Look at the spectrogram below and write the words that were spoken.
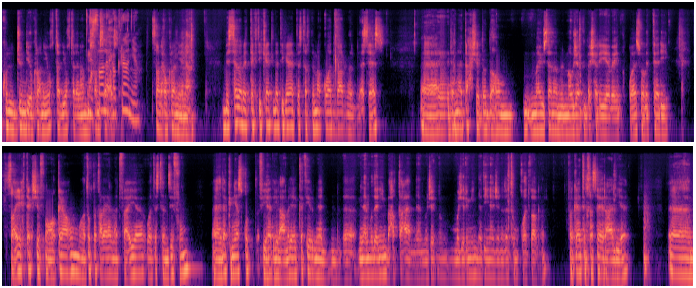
كل جندي أوكراني يقتل يقتل امامه خمسة صالح أوكرانيا. صالح أوكرانيا نعم. بسبب التكتيكات التي كانت تستخدمها قوات فاغنر بالأساس لأنها تحشد ضدهم ما يسمى بالموجات البشرية بين الأقواس وبالتالي صحيح تكشف مواقعهم وتطلق عليها المدفعية وتستنزفهم آه، لكن يسقط في هذه العملية الكثير من من المدانين بحق عام من المجرمين الذين جندتهم قوات فاغنر. فكانت الخسائر عالية. آه،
